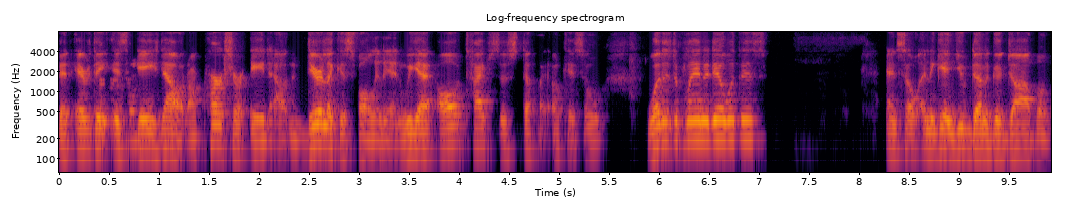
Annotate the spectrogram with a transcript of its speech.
That everything is aged out, our parks are aged out, and Deer Lick is falling in. We got all types of stuff like, okay, so what is the plan to deal with this? And so, and again, you've done a good job of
